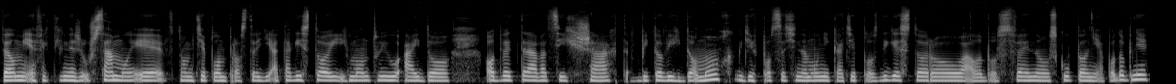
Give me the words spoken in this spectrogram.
veľmi efektívne, že už samo je v tom teplom prostredí a takisto ich montujú aj do odvetrávacích šacht v bytových domoch, kde v podstate nám uniká teplo z digestorov alebo z fénov, z kúpeľní a podobne.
